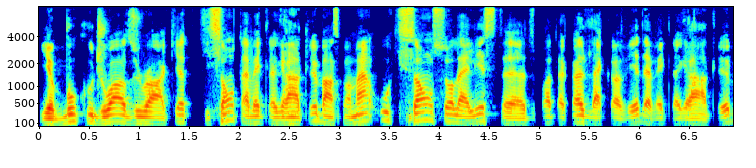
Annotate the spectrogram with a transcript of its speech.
Il y a beaucoup de joueurs du Rocket qui sont avec le grand club en ce moment ou qui sont sur la liste euh, du protocole de la COVID avec le grand club.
